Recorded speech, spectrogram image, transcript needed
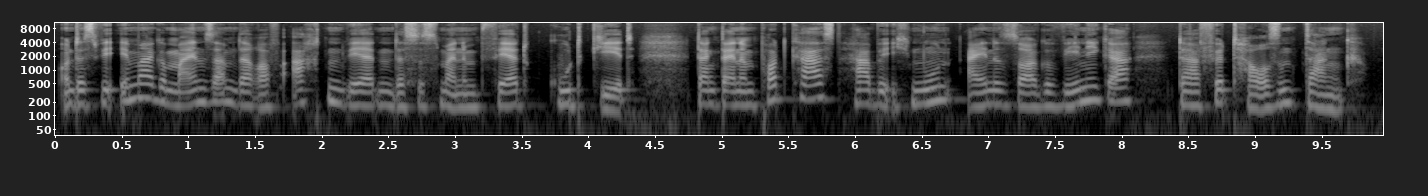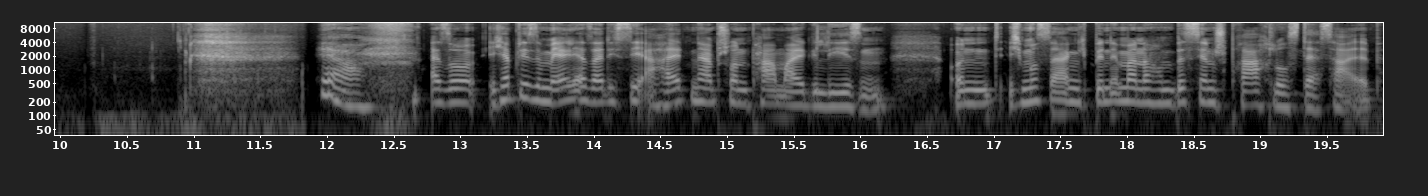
und dass wir immer gemeinsam darauf achten werden, dass es meinem Pferd gut geht. Dank deinem Podcast habe ich nun eine Sorge weniger. Dafür tausend Dank. Ja, also ich habe diese Mail ja, seit ich sie erhalten habe, schon ein paar Mal gelesen. Und ich muss sagen, ich bin immer noch ein bisschen sprachlos deshalb.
